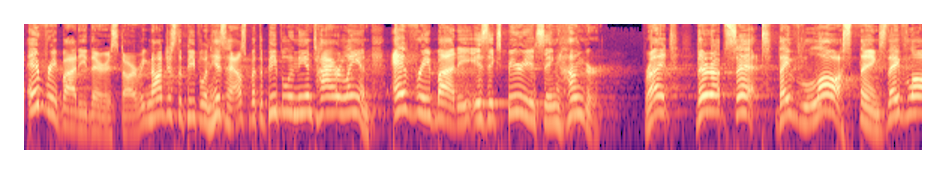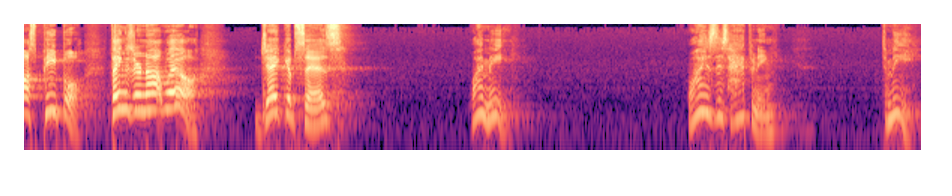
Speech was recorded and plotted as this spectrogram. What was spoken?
Everybody there is starving, not just the people in his house, but the people in the entire land. Everybody is experiencing hunger, right? They're upset. They've lost things, they've lost people. Things are not well. Jacob says, Why me? Why is this happening to me?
